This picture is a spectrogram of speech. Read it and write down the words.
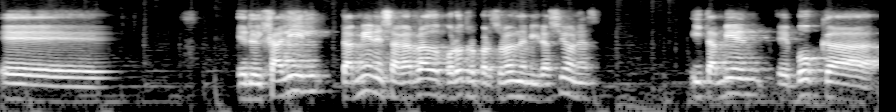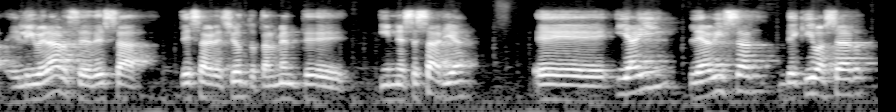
Eh, el Jalil también es agarrado por otro personal de migraciones y también eh, busca eh, liberarse de esa, de esa agresión totalmente innecesaria. Y ahí le avisan de que iba a ser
